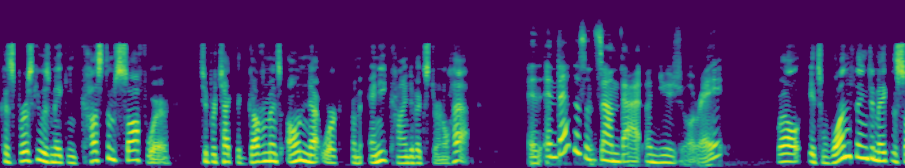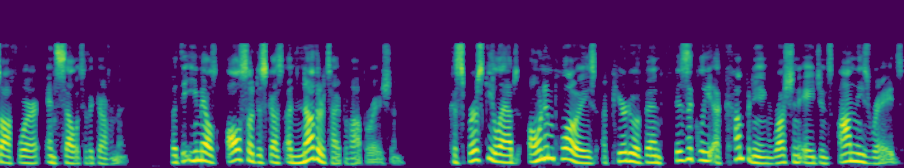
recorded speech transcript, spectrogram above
Kaspersky was making custom software to protect the government's own network from any kind of external hack. And, and that doesn't sound that unusual, right? Well, it's one thing to make the software and sell it to the government, but the emails also discuss another type of operation Kaspersky Lab's own employees appear to have been physically accompanying Russian agents on these raids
